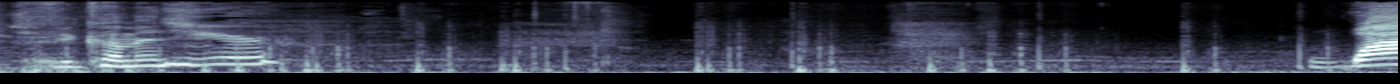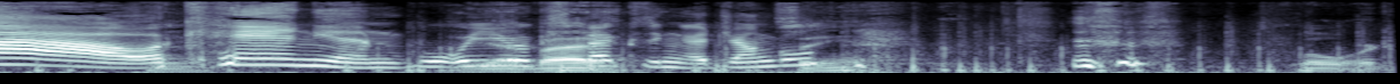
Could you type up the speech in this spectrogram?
If you come in here. Wow, a canyon. What were you Yeah, buddy. expecting? A jungle? Board.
